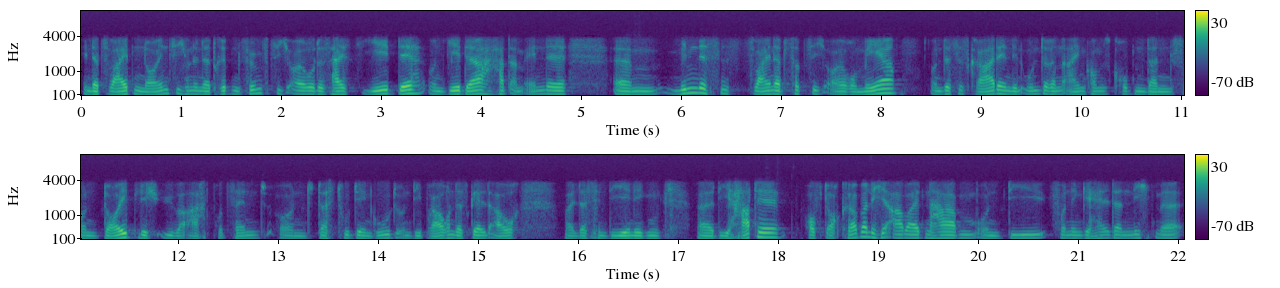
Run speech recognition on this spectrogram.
in der zweiten 90 und in der dritten 50 Euro. Das heißt, jede und jeder hat am Ende ähm, mindestens 240 Euro mehr. Und das ist gerade in den unteren Einkommensgruppen dann schon deutlich über 8 Prozent. Und das tut denen gut und die brauchen das Geld auch, weil das sind diejenigen, äh, die harte, oft auch körperliche Arbeiten haben und die von den Gehältern nicht mehr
